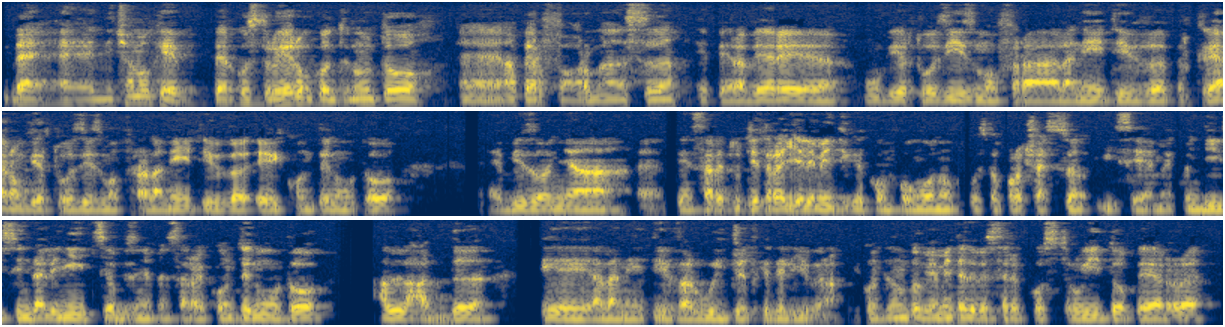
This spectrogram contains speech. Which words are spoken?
Beh, eh, diciamo che per costruire un contenuto eh, a performance e per avere un virtuosismo fra la native, per creare un virtuosismo fra la native e il contenuto, eh, bisogna eh, pensare tutti e tre gli elementi che compongono questo processo insieme. Quindi sin dall'inizio bisogna pensare al contenuto, all'ad e alla native, al widget che delivera. Il contenuto ovviamente deve essere costruito per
